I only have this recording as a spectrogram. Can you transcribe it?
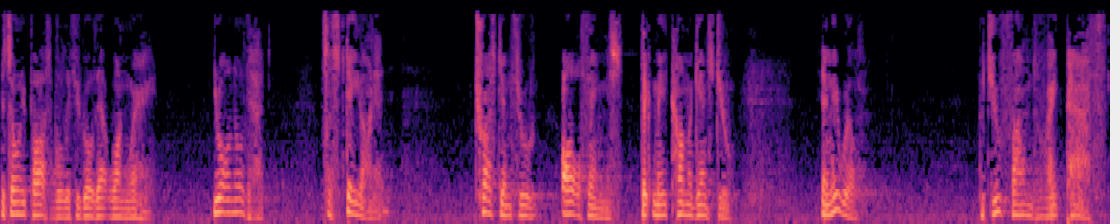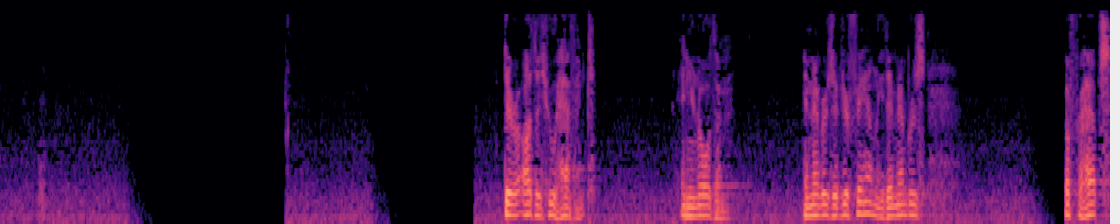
It's only possible if you go that one way. You all know that. So stay on it. Trust Him through all things that may come against you. And they will. But you found the right path. There are others who haven't. And you know them. They're members of your family. They're members of perhaps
